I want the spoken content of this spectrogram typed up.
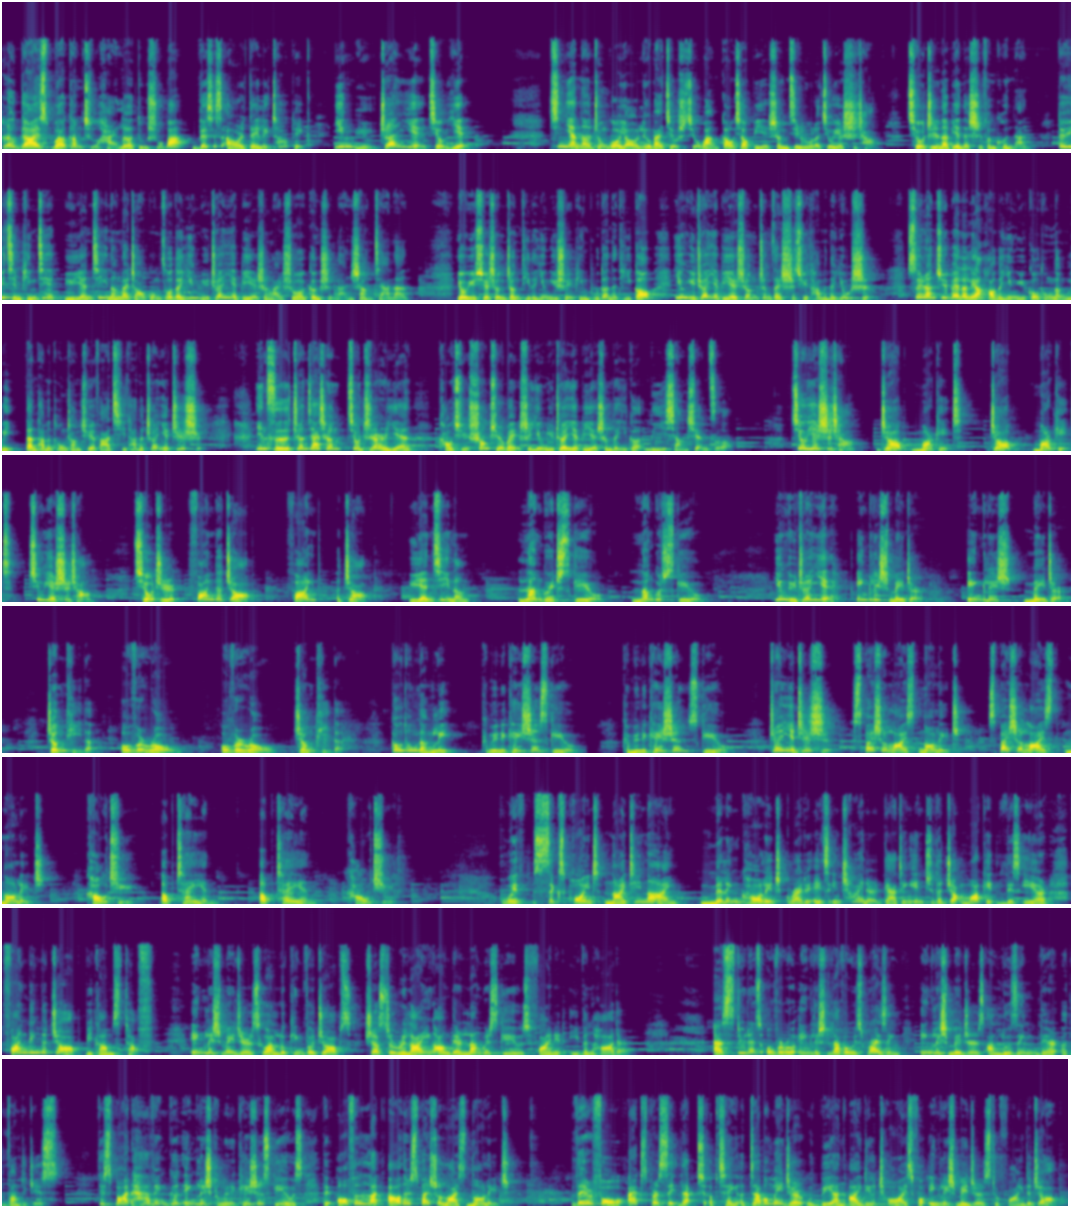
Hello, guys. Welcome to 海乐读书吧。This is our daily topic. 英语专业就业。今年呢，中国有六百九十九万高校毕业生进入了就业市场，求职呢变得十分困难。对于仅凭借语言技能来找工作的英语专业毕业生来说，更是难上加难。由于学生整体的英语水平不断的提高，英语专业毕业生正在失去他们的优势。虽然具备了良好的英语沟通能力，但他们通常缺乏其他的专业知识。因此，专家称，就职而言，考取双学位是英语专业毕业生的一个理想选择。就业市场 （job market），job market。就业市场，求职 find a job find a job，语言技能 language skill language skill，英语专业 English major English major，整体的 overall overall 整体的，沟通能力 communication skill communication skill，专业知识 specialized knowledge specialized knowledge。考取 obtain obtain 考取 With 6.99 million college graduates in China getting into the job market this year, finding a job becomes tough. English majors who are looking for jobs just relying on their language skills find it even harder. As students' overall English level is rising, English majors are losing their advantages. Despite having good English communication skills, they often lack other specialized knowledge. Therefore, experts say that to obtain a double major would be an ideal choice for English majors to find a job.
